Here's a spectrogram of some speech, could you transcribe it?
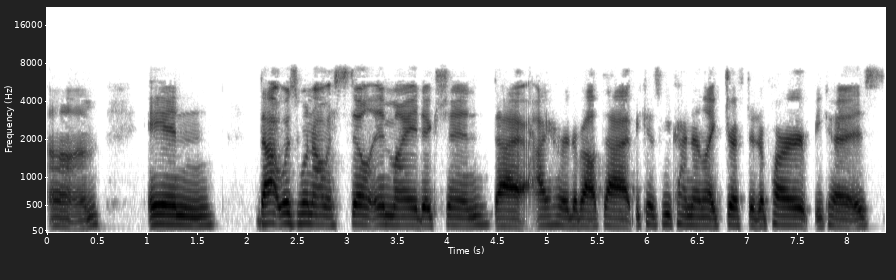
um and that was when I was still in my addiction that I heard about that because we kind of like drifted apart because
